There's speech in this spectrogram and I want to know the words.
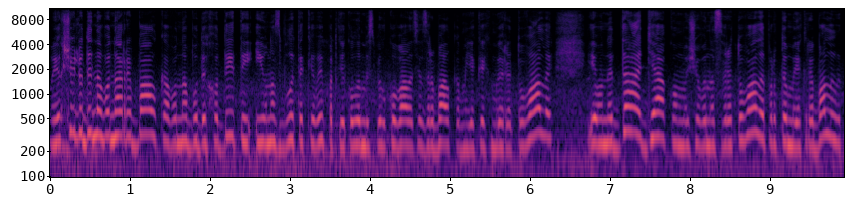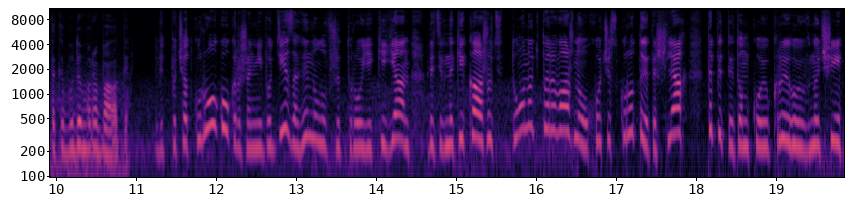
Ну, Якщо людина вона рибалка, вона буде ходити. І у нас були такі випадки, коли ми спілкувалися з рибалками, яких ми рятували. І вони да, дякуємо, що ви нас врятували. Проте ми як рибалили, так і будемо рибалити. Від початку року у крижаній воді загинуло вже троє киян. Рятівники кажуть, тонуть переважно охочі скоротити шлях та піти тонкою кригою вночі.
